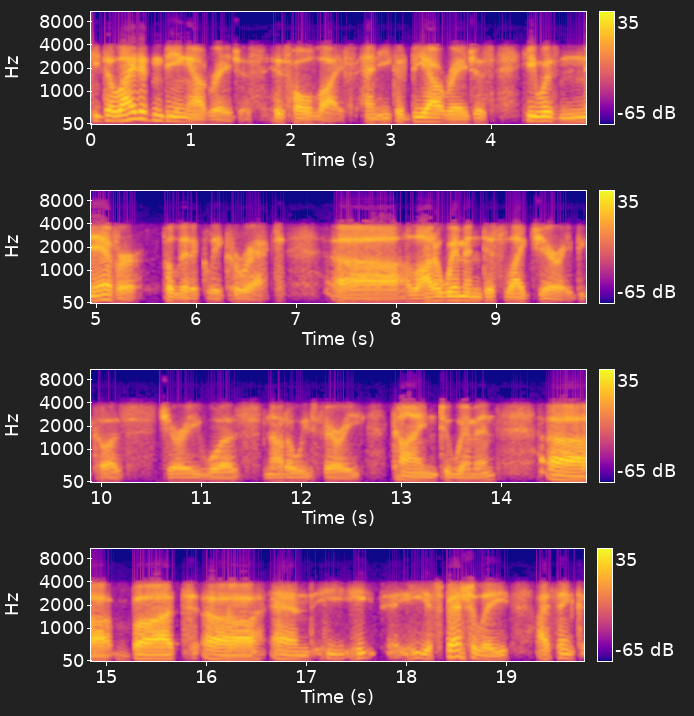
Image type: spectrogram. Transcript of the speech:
he delighted in being outrageous his whole life, and he could be outrageous. He was never politically correct. Uh, a lot of women disliked Jerry because Jerry was not always very kind to women, uh, but uh, and he he he especially I think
